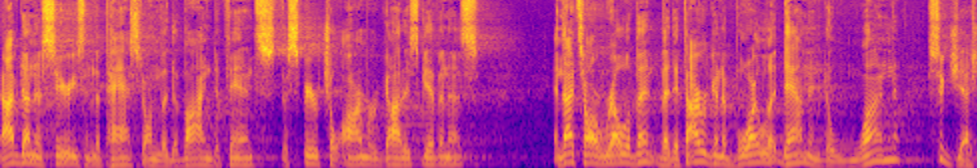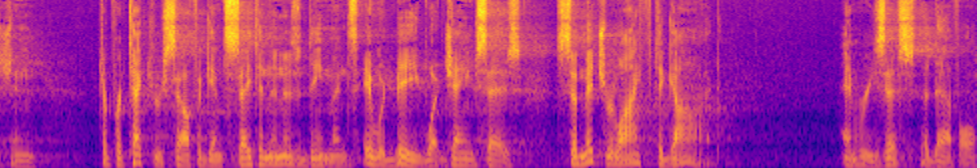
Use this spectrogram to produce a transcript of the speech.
Now, I've done a series in the past on the divine defense, the spiritual armor God has given us, and that's all relevant. But if I were going to boil it down into one suggestion to protect yourself against Satan and his demons, it would be what James says submit your life to God and resist the devil.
